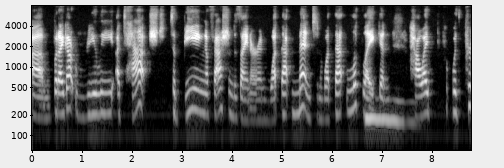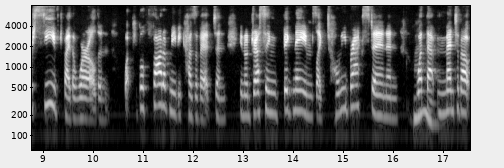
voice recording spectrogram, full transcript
Um, but I got really attached to being a fashion designer and what that meant and what that looked like mm. and how I was perceived by the world and what people thought of me because of it and you know dressing big names like Toni Braxton and wow. what that meant about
